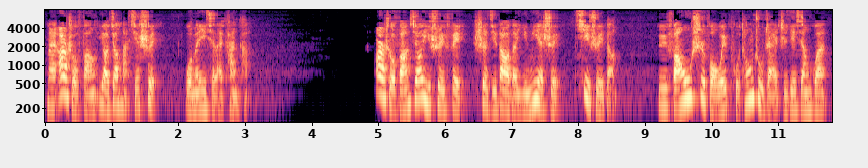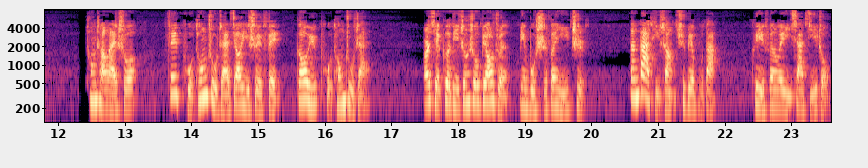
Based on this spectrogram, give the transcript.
买二手房要交哪些税？我们一起来看看。二手房交易税费涉及到的营业税、契税等，与房屋是否为普通住宅直接相关。通常来说，非普通住宅交易税费高于普通住宅，而且各地征收标准并不十分一致，但大体上区别不大，可以分为以下几种：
